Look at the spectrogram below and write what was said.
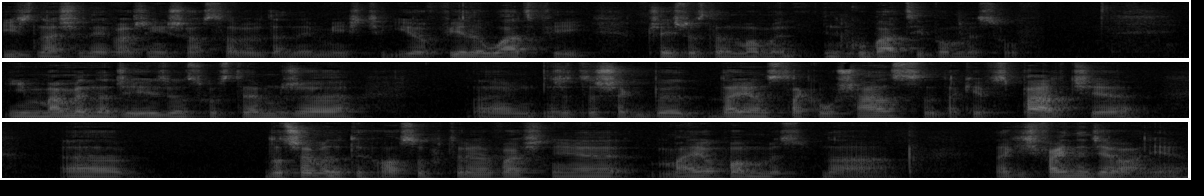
i zna się najważniejsze osoby w danym mieście i o wiele łatwiej przejść przez ten moment inkubacji pomysłów. I mamy nadzieję w związku z tym, że że też jakby dając taką szansę, takie wsparcie, e, dotrzemy do tych osób, które właśnie mają pomysł na, na jakieś fajne działanie,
